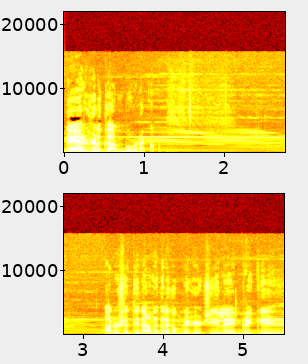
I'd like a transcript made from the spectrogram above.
நேயர்களுக்கு அன்பு வணக்கம். அனுஷத்தின் அனுகிரகம் நிகழ்ச்சியிலே இன்றைக்கு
